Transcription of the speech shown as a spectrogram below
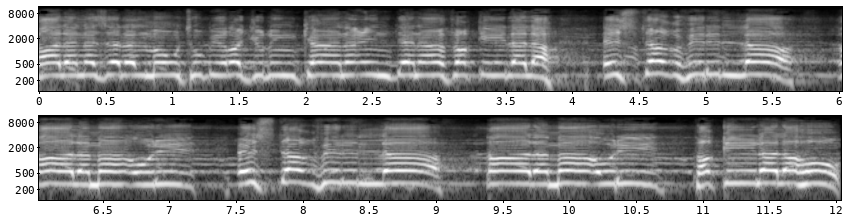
قال نزل الموت برجل كان عندنا فقيل له استغفر الله. قال ما أريد. استغفر الله. قال ما أريد. فقيل له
